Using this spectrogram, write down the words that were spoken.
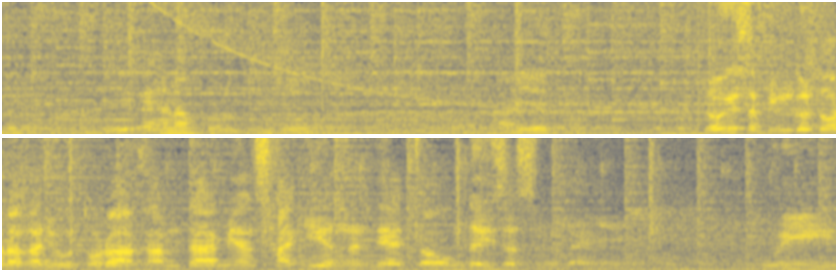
그래. 이거 해놨고는 진짜 아 예 여기서 빙글 돌아가지고 돌아간다면 사기였는데 조금 더 있었습니다. 우리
